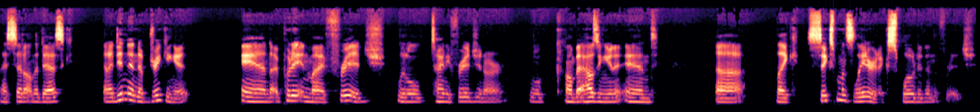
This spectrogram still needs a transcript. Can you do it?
and I set it on the desk, and I didn't end up drinking it. And I put it in my fridge, little tiny fridge in our little combat housing unit, and uh, Like six months later, it exploded in the fridge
